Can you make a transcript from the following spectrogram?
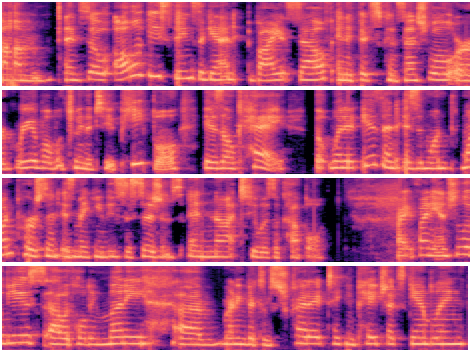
Um, and so all of these things, again, by itself, and if it's consensual or agreeable between the two people, is okay. But when it isn't, is when one person is making these decisions and not two as a couple. All right, financial abuse, uh, withholding money, uh, running victims' credit, taking paychecks, gambling.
